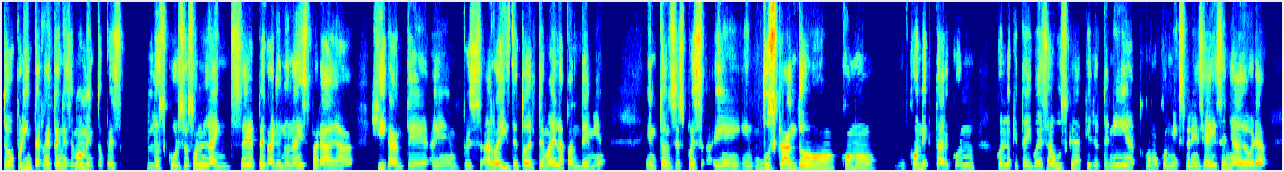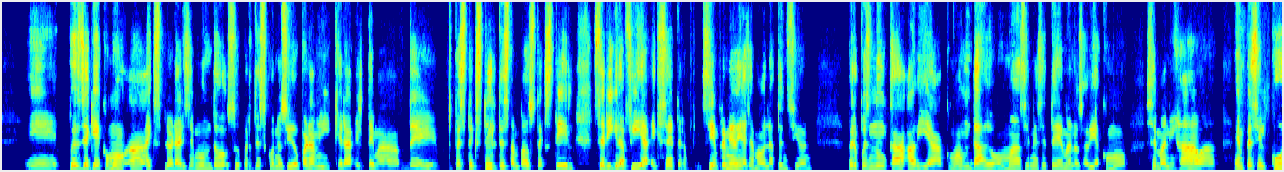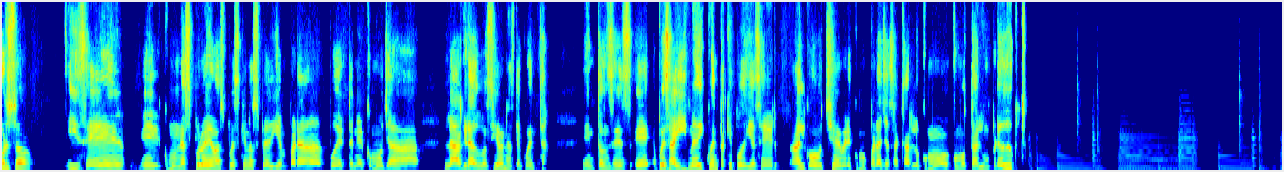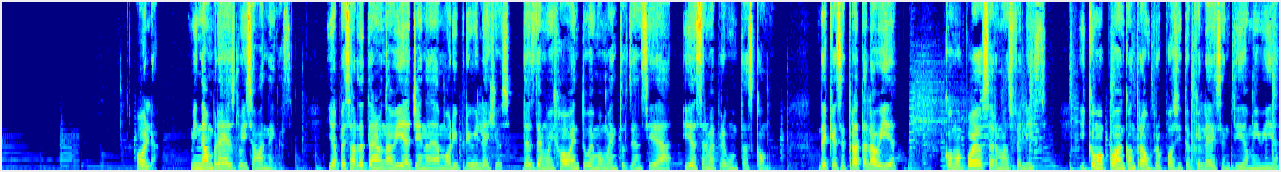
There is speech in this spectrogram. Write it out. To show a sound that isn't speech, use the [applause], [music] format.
todo por internet. En ese momento, pues los cursos online se pegaron una disparada gigante, eh, pues a raíz de todo el tema de la pandemia. Entonces, pues eh, buscando cómo conectar con, con lo que te digo, esa búsqueda que yo tenía, como con mi experiencia de diseñadora, eh, pues llegué como a, explorar ese mundo súper desconocido para mí, que era el tema de pues, textil, de estampados textil, serigrafía, etc. Siempre me había llamado la atención, pero pues nunca había como ahondado más en ese tema, no sabía cómo se manejaba. Empecé el curso, hice eh, como unas pruebas pues que nos pedían para poder tener como ya la graduación, haz de cuenta. Entonces, eh, pues ahí me di cuenta que podía ser algo chévere como para ya sacarlo como, como tal un producto. Hola, mi nombre es Luisa Vanegas y a pesar de tener una vida llena de amor y privilegios, desde muy joven tuve momentos de ansiedad y de hacerme preguntas como ¿de qué se trata la vida? ¿Cómo puedo ser más feliz? ¿Y cómo puedo encontrar un propósito que le dé sentido a mi vida?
